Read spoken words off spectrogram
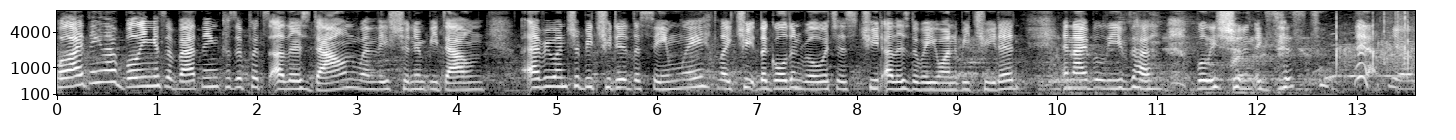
Well i think that bullying is a bad thing because it puts others down when they shouldn't be down. Everyone should be treated the same way like treat the golden rule which is treat others the way you want to be treated. And i believe that bullies shouldn't exist. Yeah.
